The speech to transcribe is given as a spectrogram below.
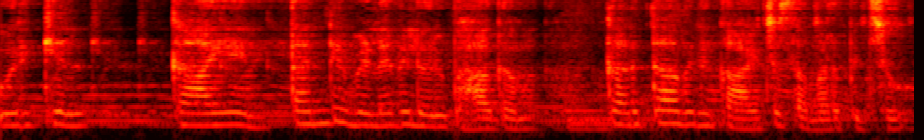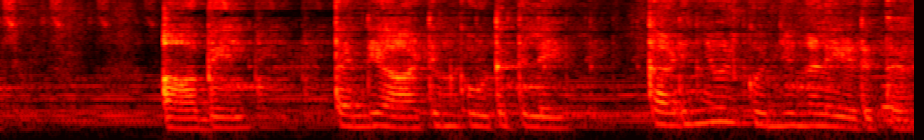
ഒരിക്കൽ കായേൻ തന്റെ വിളവിൽ ഒരു ഭാഗം കർത്താവിന് കാഴ്ച സമർപ്പിച്ചു. ആബേൽ തന്റെ ആട്ടിൻകൂട്ടത്തിലെ കടിഞ്ഞൂൽ കുഞ്ഞുങ്ങളെ എടുത്ത്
